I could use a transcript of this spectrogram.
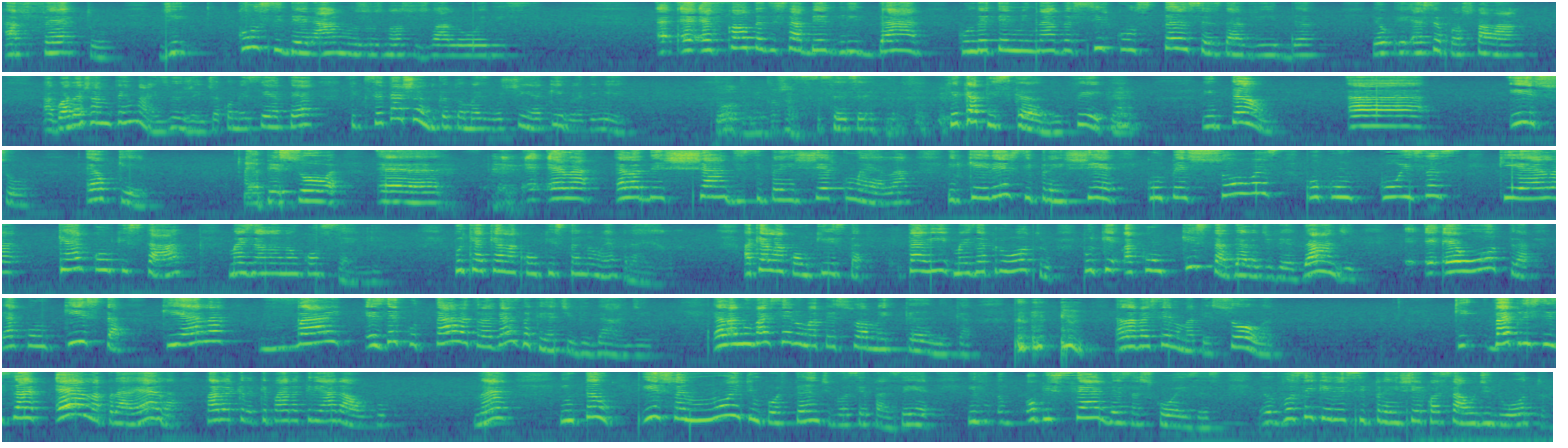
afeto de considerarmos os nossos valores, é, é, é falta de saber lidar com determinadas circunstâncias da vida. Eu, essa eu posso falar. Agora já não tem mais, viu, gente? Já comecei até... Você tá achando que eu tô mais murchinha aqui, Vladimir? Tô, tô achando. Você, você, fica piscando, fica. Então, ah, isso é o quê? É a pessoa... É, é, ela, ela deixar de se preencher com ela e querer se preencher com pessoas ou com coisas que ela quer conquistar, mas ela não consegue. Porque aquela conquista não é para ela. Aquela conquista está aí, mas é para o outro. Porque a conquista dela de verdade é, é outra. É a conquista que ela vai executar através da criatividade. Ela não vai ser uma pessoa mecânica. Ela vai ser uma pessoa que vai precisar ela para ela para, para criar algo. Né? Então, isso é muito importante você fazer e observe essas coisas. Você querer se preencher com a saúde do outro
